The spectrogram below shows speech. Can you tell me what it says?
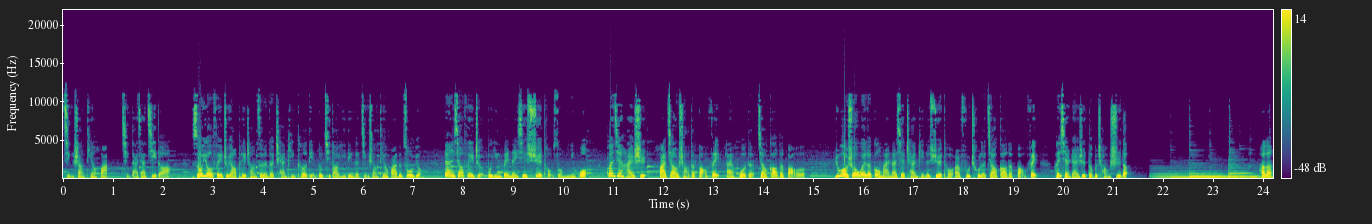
锦上添花，请大家记得啊，所有非主要赔偿责任的产品特点都起到一定的锦上添花的作用，但消费者不应被那些噱头所迷惑，关键还是花较少的保费来获得较高的保额。如果说为了购买那些产品的噱头而付出了较高的保费，很显然是得不偿失的。好了，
